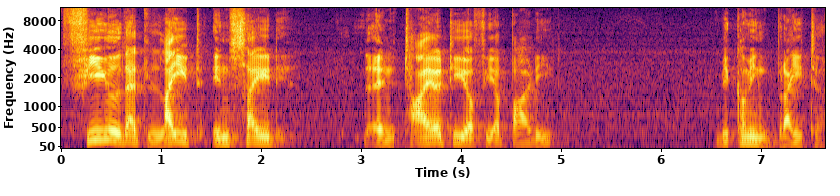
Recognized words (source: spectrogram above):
feel that light inside the entirety of your body becoming brighter.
